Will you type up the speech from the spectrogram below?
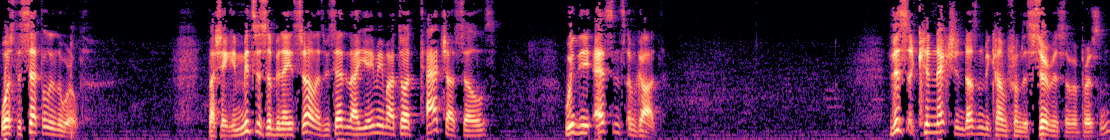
was to settle in the world. Mashegin mitzvahs of Bnei Israel, as we said in the are to attach ourselves with the essence of God. This connection doesn't become from the service of a person.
